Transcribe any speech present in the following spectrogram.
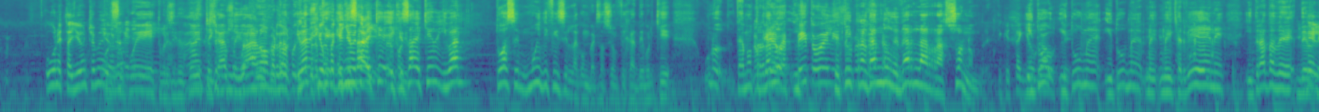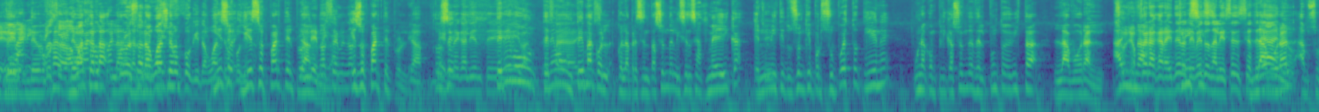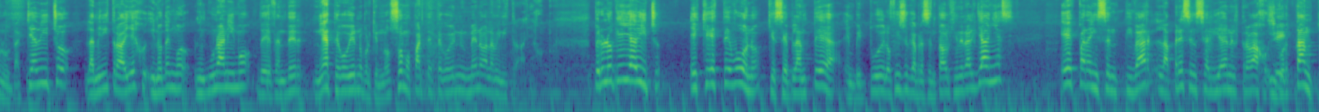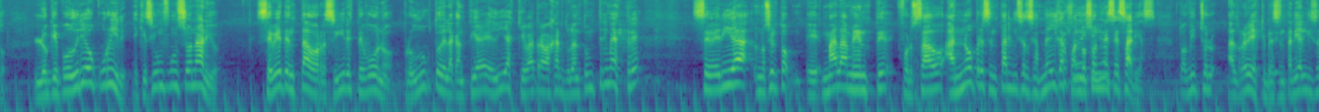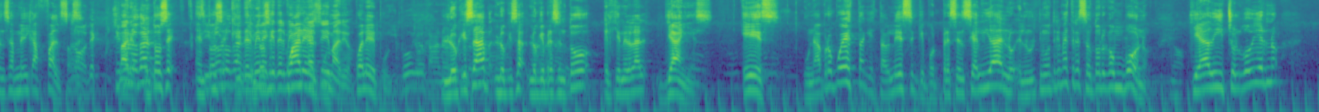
¿Hubo un estallido entre medio? Por ¿no? supuesto, pero si te estoy Ah, explicando, Iván. supuesto. Ah, no, perdón. Iván, Es que un que, pequeño es que sabes detalle. qué, es que sabes qué, Iván, tú haces muy difícil la conversación, fíjate, porque uno estamos No tratando, respeto, y él y te estoy tratando de dar la razón, hombre. Y que está y tú, y tú me, y tú me, me, me intervienes y tratas de, de, Dele, de- bajar, Profesor, aguante la, la- la profesor, aguante un poquito, y aguante eso, un poquito. Y eso es parte del Ya, problema. no se- Iván. no- eso es parte del problema. Ya, Entonces, caliente, tenemos Iván. un, tenemos Esa un tema con la presentación de licencias médicas en una institución que, por supuesto, tiene una complicación desde el punto de vista laboral. Si yo fuera carabinero, te meto una licencia de laboral años. absoluta. ¿Qué ha dicho la ministra Vallejo? Y no tengo ningún ánimo de defender ni a este gobierno, porque no somos parte de este gobierno, y menos a la ministra Vallejo. Pero lo que ella ha dicho es que este bono que se plantea en virtud del oficio que ha presentado el general Yáñez es para incentivar la presencialidad en el trabajo. Y por tanto, lo que podría ocurrir es que si un funcionario se ve tentado a recibir este bono producto de la cantidad de días que va a trabajar durante un trimestre, se vería, ¿no es cierto?, eh, malamente forzado a no presentar licencias médicas Eso cuando son yo. necesarias. Tú has dicho al revés, que presentarían licencias médicas falsas. No, de- si Vale, no lo dan. Entonces, si entonces, no lo dan, que termine, entonces, que termine ¿cuál es el punto? Mario. ¿Cuál es el punto? Lo que, sa- lo, que sa- lo que presentó el general Yáñez es una propuesta que establece que por presencialidad en, lo- en el último trimestre se otorga un bono. Que ha dicho el gobierno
